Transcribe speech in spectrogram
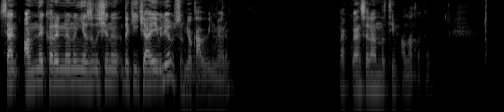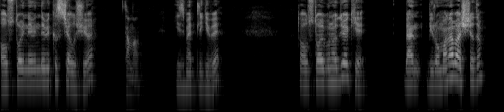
sen Anne Karenina'nın yazılışındaki hikayeyi biliyor musun? Yok abi bilmiyorum. Bak ben sana anlatayım. Anlat bakalım. Tolstoy'un evinde bir kız çalışıyor. Tamam. Hizmetli gibi. Tolstoy buna diyor ki ben bir romana başladım.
